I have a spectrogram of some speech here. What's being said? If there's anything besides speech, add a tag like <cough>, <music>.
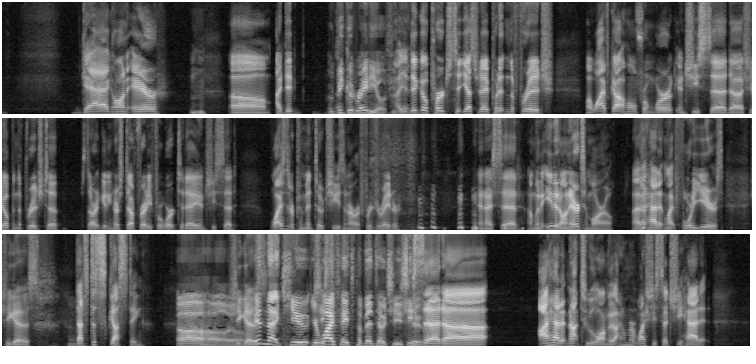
gag on air. Mm-hmm. Um, I did. It would be good radio if you I did. did go purchase it yesterday. Put it in the fridge. My wife got home from work and she said uh, she opened the fridge to start getting her stuff ready for work today, and she said, "Why is there pimento cheese in our refrigerator?" <laughs> and I said, "I'm going to eat it on air tomorrow. I haven't had it in like 40 years." She goes, "That's disgusting." Oh, She goes- Isn't that cute? Your She- wife hates pimento cheese She too. said, uh, "I had it not too long ago. I don't remember why she said she had it,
